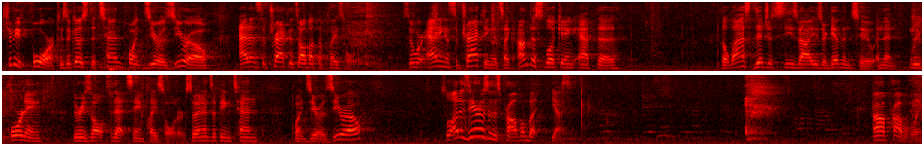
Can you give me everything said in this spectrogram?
Should be four, because it goes to 10.00. Add and subtract, it's all about the placeholders. So we're adding and subtracting. It's like I'm just looking at the, the last digits these values are given to and then reporting the result to that same placeholder. So it ends up being 10.00. So a lot of zeros in this problem, but yes? Uh, probably.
